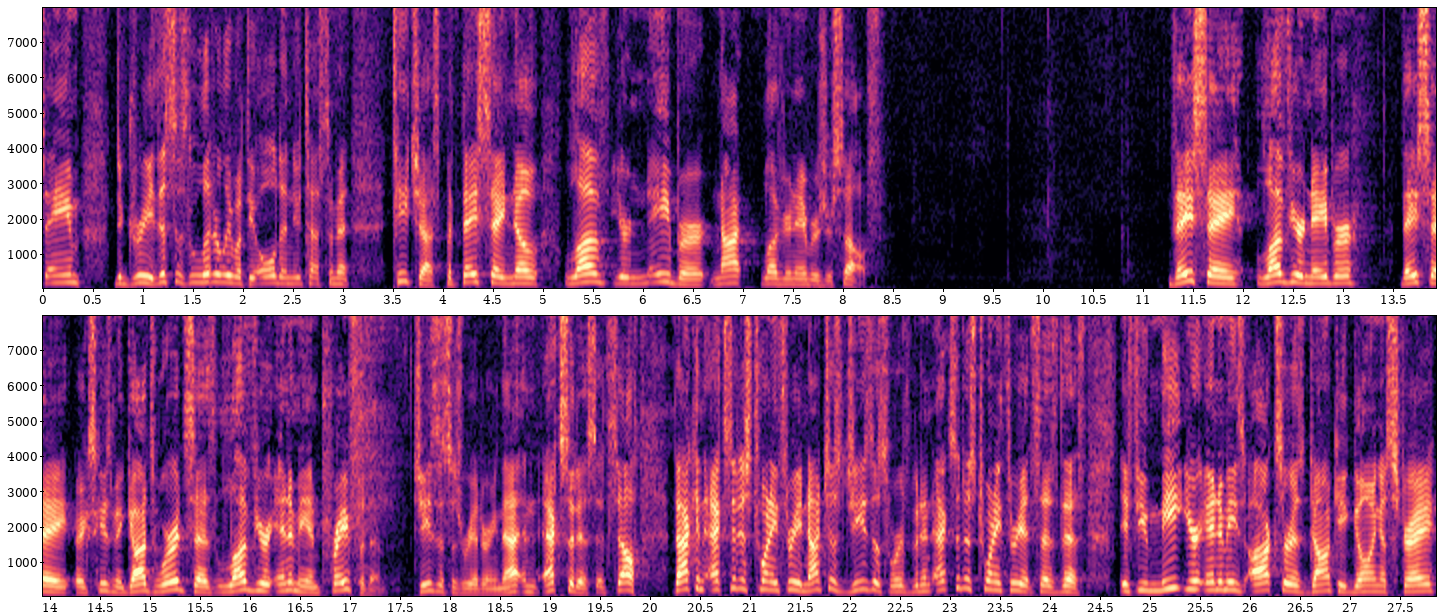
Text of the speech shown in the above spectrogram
same degree. This is literally what the Old and New Testament teach us. But they say, no, love your neighbor, not love your neighbors yourself. They say, love your neighbor. They say, excuse me, God's word says, love your enemy and pray for them. Jesus is reiterating that. In Exodus itself, back in Exodus 23, not just Jesus' words, but in Exodus 23, it says this If you meet your enemy's ox or his donkey going astray,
